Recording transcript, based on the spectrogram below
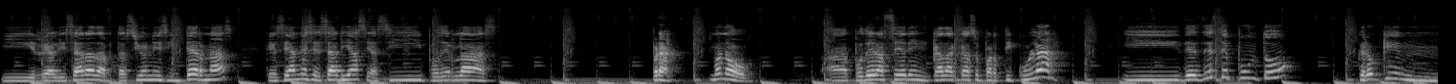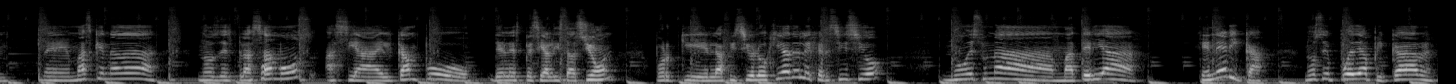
y realizar adaptaciones internas que sean necesarias y así poderlas bueno poder hacer en cada caso particular y desde este punto, creo que eh, más que nada nos desplazamos hacia el campo de la especialización, porque la fisiología del ejercicio no es una materia genérica, no se puede aplicar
